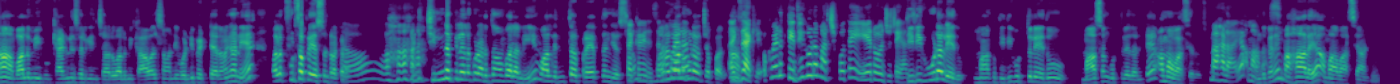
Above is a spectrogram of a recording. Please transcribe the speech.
వాళ్ళు మీకు క్యాండిల్స్ వెలిగించారు వాళ్ళు మీకు కావాల్సినవన్నీ వండి పెట్టారు అనగానే వాళ్ళకి ఫుడ్ సప్లై చేస్తుంటారు అక్కడ. అంటే చిన్న పిల్లలకు కూడా అర్థం అవ్వాలని వాళ్ళు ఎంత ప్రయత్నం కూడా చెప్పాలి. ఎగ్జాక్ట్లీ ఒకవేళ తిథి కూడా మర్చిపోతే ఏ రోజు చేయాలి? తిది కూడా లేదు. మాకు తిది గుర్తులేదు. మాసం గుర్తులేదు అంటే అమావాస్య రోజు. మహళాయ అందుకని. మహాలయ అమావాస్య అంటుంది.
